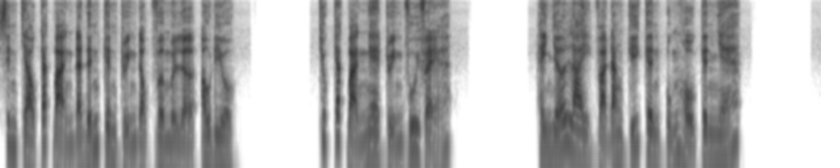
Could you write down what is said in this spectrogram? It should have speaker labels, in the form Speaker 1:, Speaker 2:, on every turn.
Speaker 1: Xin chào các bạn đã đến kênh truyện đọc VML Audio. Chúc các bạn nghe truyện vui vẻ. Hãy nhớ like và đăng ký kênh ủng hộ kênh nhé.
